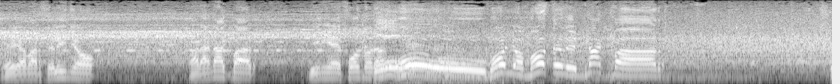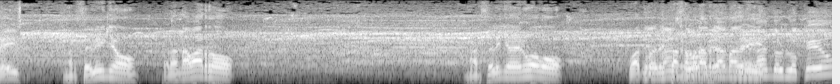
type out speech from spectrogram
Juega Marceliño. Para Nakmar. Línea de fondo. ¡Oh! ¡Vaya mate de Nakmar! 6. Marceliño para Navarro. Marceliño de nuevo. 4 de ventaja para el Real Madrid. El bloqueo.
